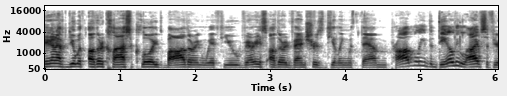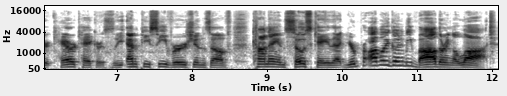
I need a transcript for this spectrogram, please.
You're going to have to deal with other classicaloids bothering with you, various other adventures dealing with them, probably the daily lives of your caretakers, the NPC versions of Kanae and Sosuke that you're probably going to be bothering a lot,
